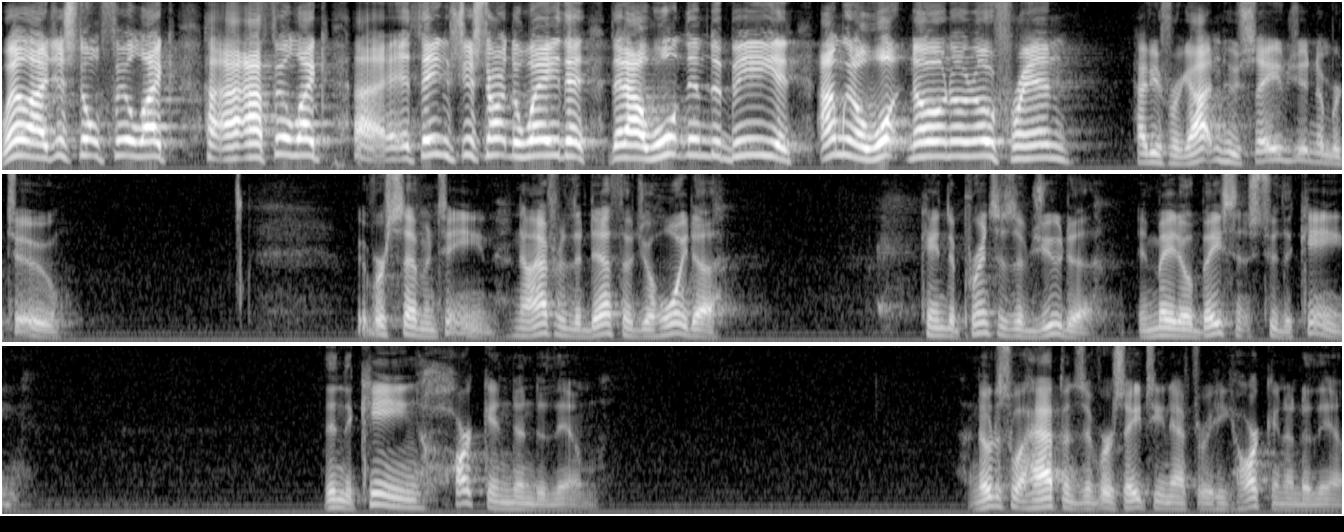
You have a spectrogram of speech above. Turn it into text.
Well, I just don't feel like I, feel like uh, things just aren't the way that, that I want them to be, and I'm going to what? No, no, no, friend. Have you forgotten who saved you? Number two. Verse 17. Now, after the death of Jehoiada, came the princes of Judah and made obeisance to the king. Then the king hearkened unto them. Notice what happens in verse 18 after he hearkened unto them.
